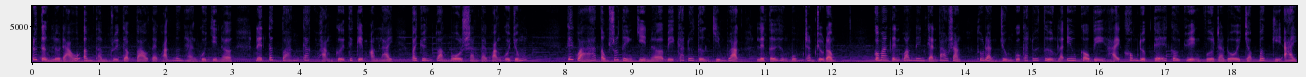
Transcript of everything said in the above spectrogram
đối tượng lừa đảo âm thầm truy cập vào tài khoản ngân hàng của chị N để tất toán các khoản gửi tiết kiệm online và chuyển toàn bộ sang tài khoản của chúng. Kết quả, tổng số tiền chị N bị các đối tượng chiếm đoạt lên tới hơn 400 triệu đồng. Công an tỉnh Quảng Ninh cảnh báo rằng thủ đoạn chung của các đối tượng là yêu cầu bị hại không được kể câu chuyện vừa trao đổi cho bất kỳ ai,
